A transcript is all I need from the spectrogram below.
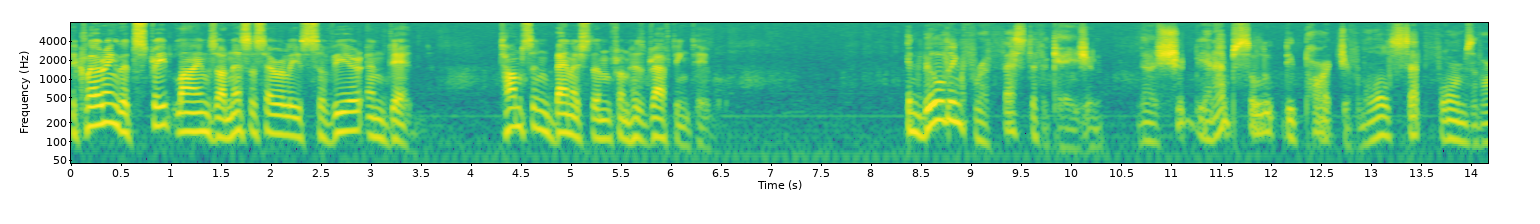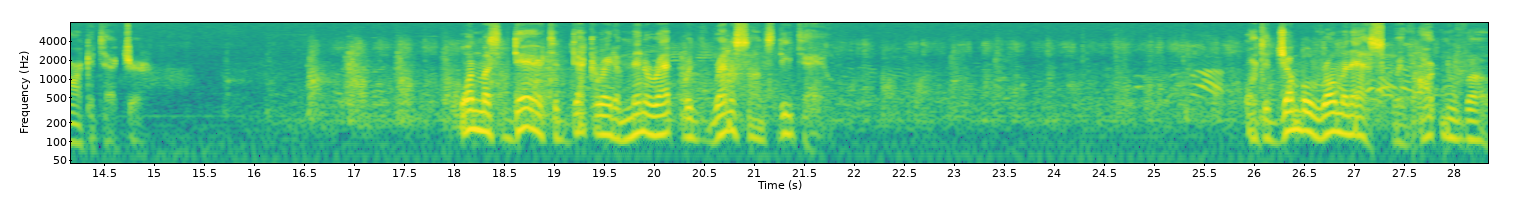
Declaring that straight lines are necessarily severe and dead, Thompson banished them from his drafting table. In building for a festive occasion, there should be an absolute departure from all set forms of architecture. One must dare to decorate a minaret with Renaissance detail. Or to jumble Romanesque with Art Nouveau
